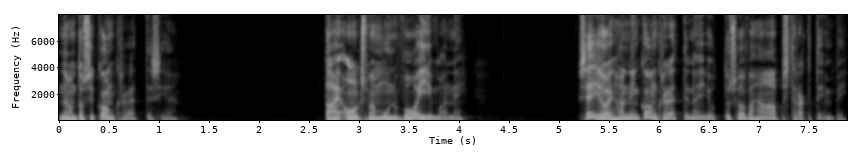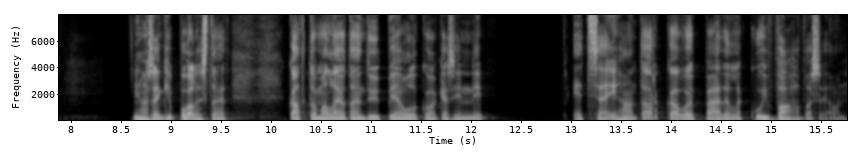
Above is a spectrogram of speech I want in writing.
Ne on tosi konkreettisia – tai onko mä mun voimani. Se ei ole ihan niin konkreettinen juttu, se on vähän abstraktimpi. Ihan senkin puolesta, että katsomalla jotain tyyppiä ulkoa käsin, niin et sä ihan tarkkaan voi päätellä, kuin vahva se on.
